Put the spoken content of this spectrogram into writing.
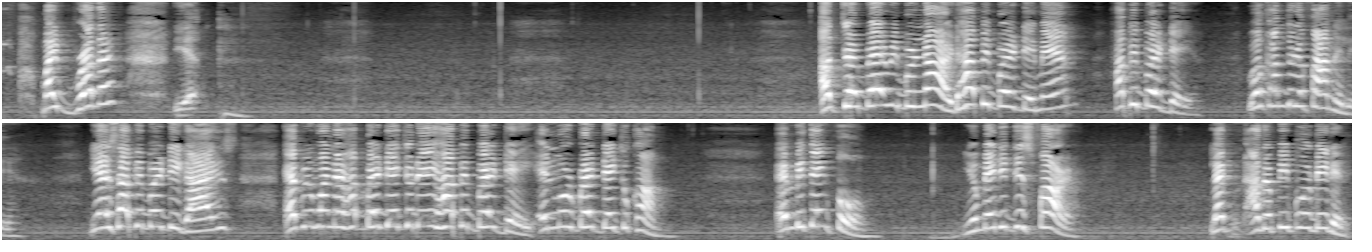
My brother. Yeah. After Barry Bernard, happy birthday, man. Happy birthday. Welcome to the family. Yes, happy birthday, guys. Everyone have birthday today, happy birthday. And more birthday to come. And be thankful. You made it this far. Like other people didn't.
